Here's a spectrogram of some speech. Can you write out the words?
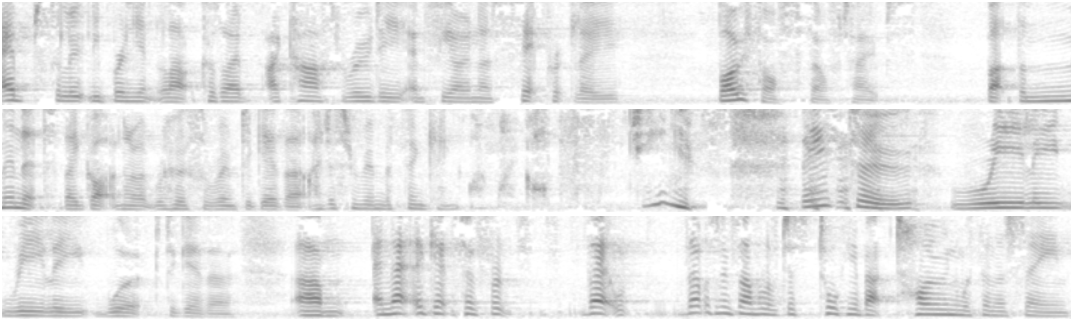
absolutely brilliant luck because I, I cast Rudi and Fiona separately, both off self tapes. But the minute they got in a rehearsal room together, I just remember thinking, oh my God, this is genius. These two really, really work together. Um, and that, again, so for that, that was an example of just talking about tone within a scene.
